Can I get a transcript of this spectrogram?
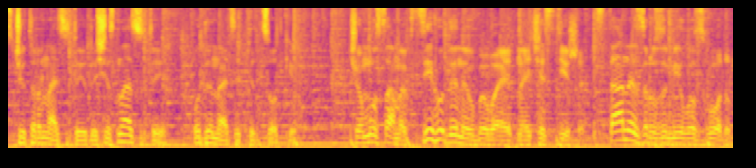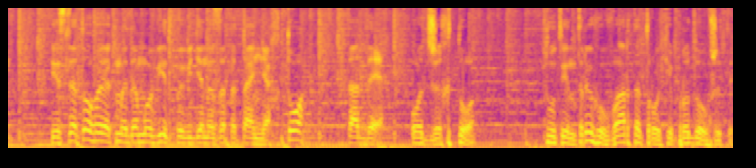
з 14 до 16 11%. Чому саме в ці години вбивають найчастіше, стане зрозуміло згодом. Після того, як ми дамо відповіді на запитання хто та де. Отже, хто? Тут інтригу варто трохи продовжити.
